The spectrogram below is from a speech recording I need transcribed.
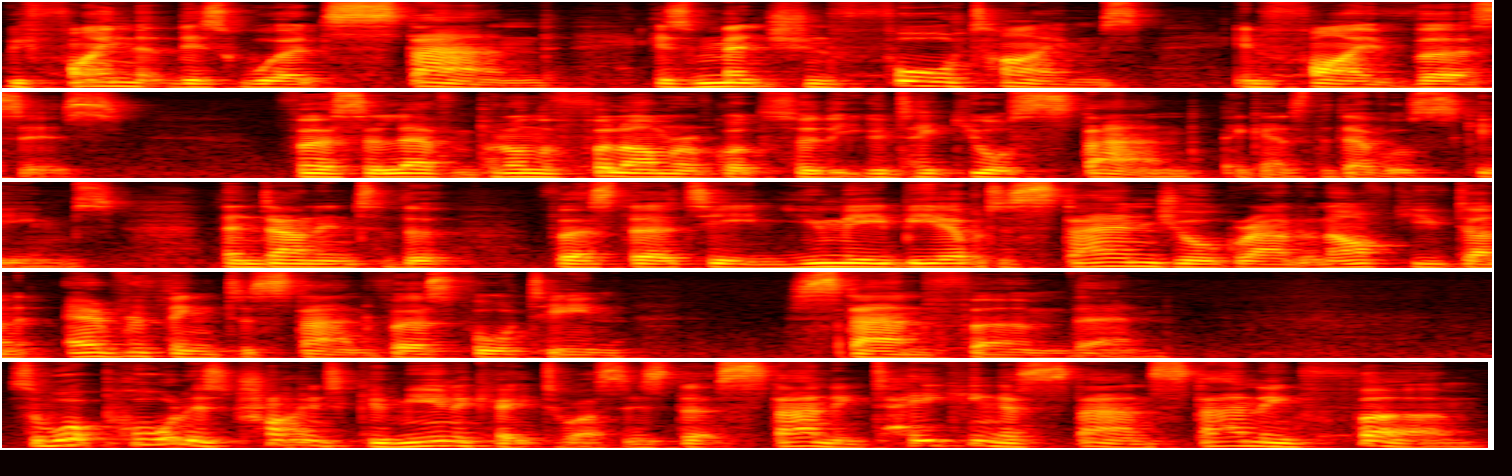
we find that this word stand is mentioned four times in five verses. Verse 11, put on the full armour of God so that you can take your stand against the devil's schemes. Then down into the Verse 13, you may be able to stand your ground, and after you've done everything to stand, verse 14, stand firm then. So, what Paul is trying to communicate to us is that standing, taking a stand, standing firm,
